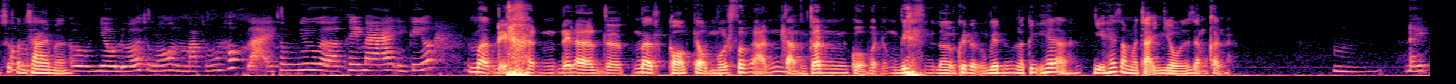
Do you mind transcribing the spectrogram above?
sức con trai mà ừ, nhiều đứa chúng nó còn mặt chúng nó hốc lại trông như là thây ma ấy, nhìn kinh lắm mà đây là đây là mà có kiểu một phương án giảm cân của vận động viên lời khuyên vận động viên là cứ nhịn hết à nhịn hết xong mà chạy nhiều nó giảm cân à? ừ. đấy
